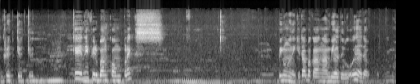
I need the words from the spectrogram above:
Great, great, great. Oke, okay, ini Virbang kompleks. Bingung nih, kita bakal ngambil dulu. Oh iya ada Pokemon.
